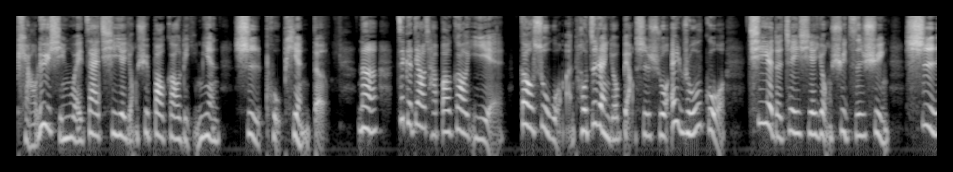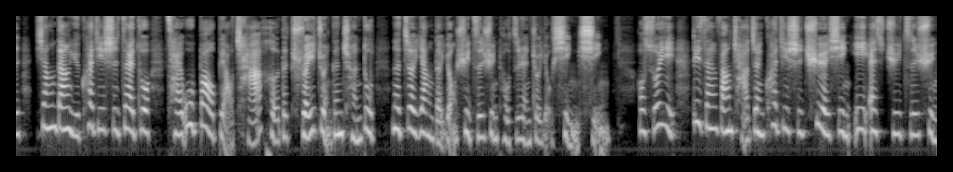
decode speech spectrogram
漂绿行为在企业永续报告里面是普遍的。那这个调查报告也。告诉我们，投资人有表示说：“诶，如果企业的这些永续资讯是相当于会计师在做财务报表查核的水准跟程度，那这样的永续资讯，投资人就有信心。”哦，所以第三方查证会计师确信 ESG 资讯，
